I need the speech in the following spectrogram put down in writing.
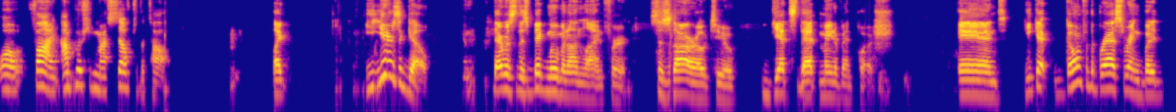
well, fine. I'm pushing myself to the top. Like years ago, there was this big movement online for Cesaro to get that main event push. And he kept going for the brass ring, but it,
